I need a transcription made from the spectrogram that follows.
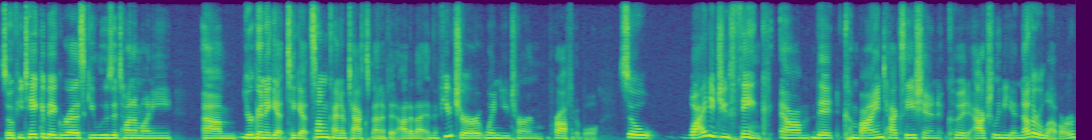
So, if you take a big risk, you lose a ton of money. Um, you're going to get to get some kind of tax benefit out of that in the future when you turn profitable. So, why did you think um, that combined taxation could actually be another lever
